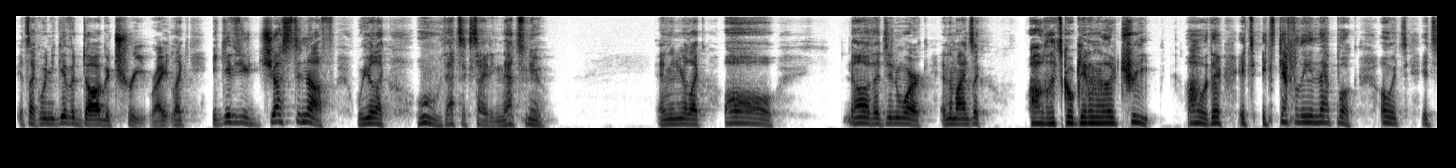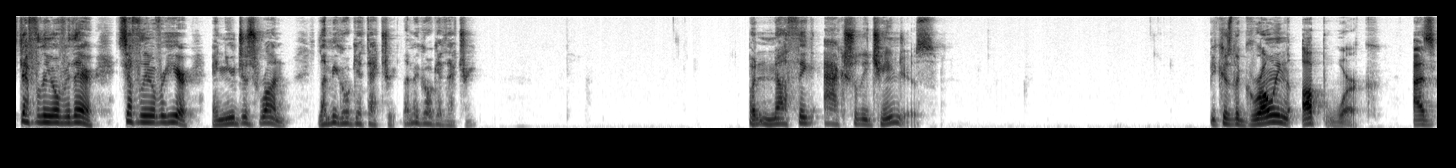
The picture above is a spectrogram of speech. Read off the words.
it's like when you give a dog a treat, right? Like it gives you just enough where you're like, ooh, that's exciting. That's new. And then you're like, oh, no, that didn't work. And the mind's like, oh, let's go get another treat. Oh, there, it's it's definitely in that book. Oh, it's it's definitely over there. It's definitely over here. And you just run. Let me go get that treat. Let me go get that treat. But nothing actually changes. Because the growing up work, as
